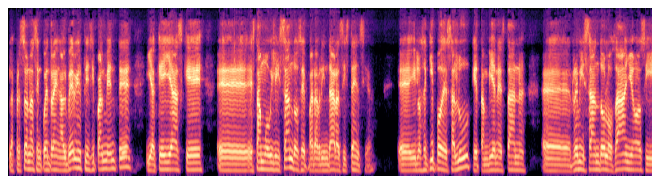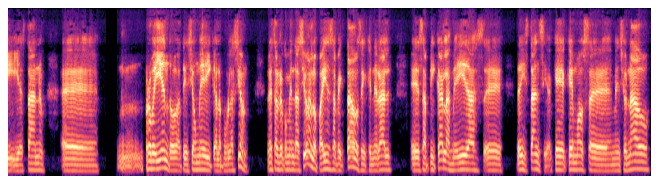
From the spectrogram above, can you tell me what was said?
Las personas se encuentran en albergues principalmente y aquellas que eh, están movilizándose para brindar asistencia. Eh, y los equipos de salud que también están eh, revisando los daños y, están mm, proveyendo atención médica a la población. Nuestra recomendación en los países afectados en general es aplicar las medidas de distancia que, que hemos mencionado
